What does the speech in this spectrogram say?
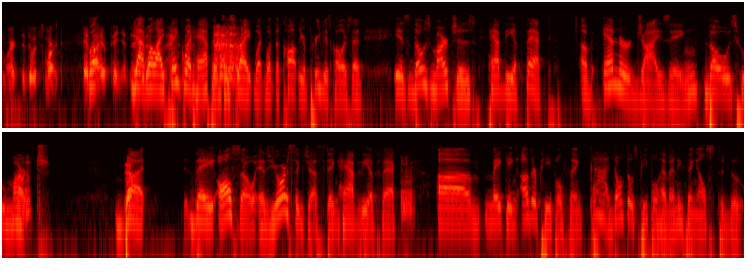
smart to do it smart, in well, my opinion. Yeah. Well, I think what happens is right. What what the call your previous caller said is those marches have the effect of energizing those who march, mm-hmm. but yeah they also, as you're suggesting, have the effect mm-hmm. of making other people think, God, don't those people have anything else to do?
